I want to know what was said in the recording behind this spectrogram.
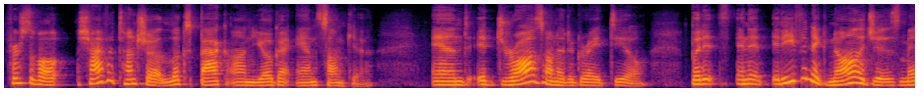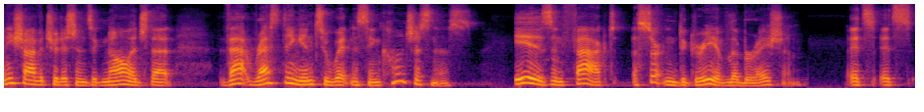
first of all, Shaiva Tantra looks back on yoga and Sankhya, and it draws on it a great deal. But it and it, it even acknowledges many Shaiva traditions acknowledge that that resting into witnessing consciousness is in fact a certain degree of liberation. It's it's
